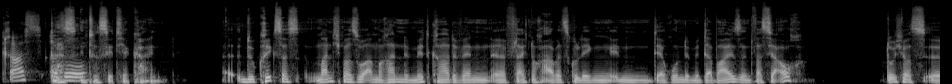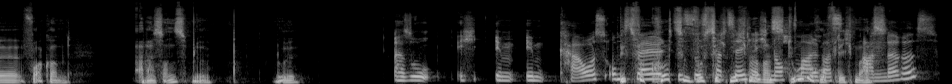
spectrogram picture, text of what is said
krass. Also das interessiert hier keinen. Äh, du kriegst das manchmal so am Rande mit, gerade wenn äh, vielleicht noch Arbeitskollegen in der Runde mit dabei sind, was ja auch durchaus äh, vorkommt. Aber sonst nö. Null. Also ich im, im Chaos-Umfeld ist es tatsächlich mal, noch mal was anderes.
